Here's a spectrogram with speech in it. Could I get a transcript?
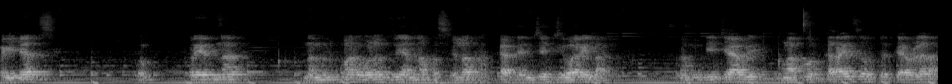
पहिल्याच प्रयत्नात नंदकुमार वळंजू यांना बसलेला धक्का त्यांच्या जिवारी लागला म्हणजे ज्यावेळी महापौर करायचं होतं त्यावेळेला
